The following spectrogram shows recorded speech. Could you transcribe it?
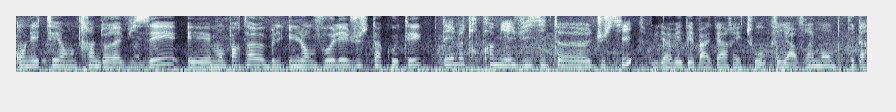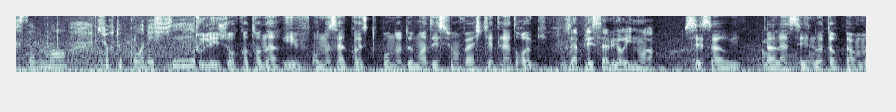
On était en train de réviser et mon portable, ils l'ont volé juste à côté. Dès notre première visite euh, du site, il y avait des bagarres et tout. Il y a vraiment beaucoup d'harcèlement, surtout pour les filles. Tous les jours, quand on arrive, on nous accoste pour nous demander si on veut acheter de la drogue. Vous appelez ça l'urinoir C'est ça, oui. Voilà, c'est une odeur permanente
